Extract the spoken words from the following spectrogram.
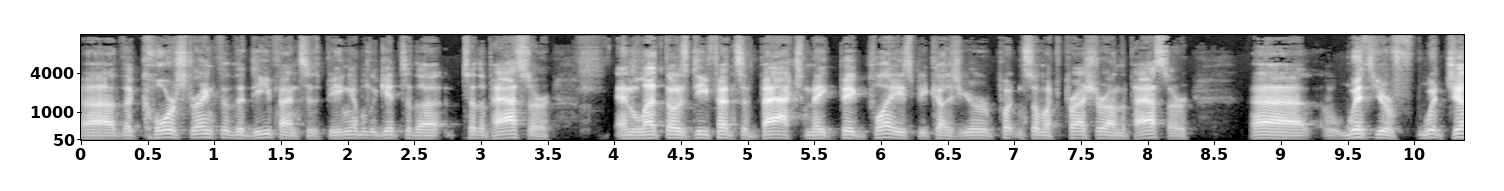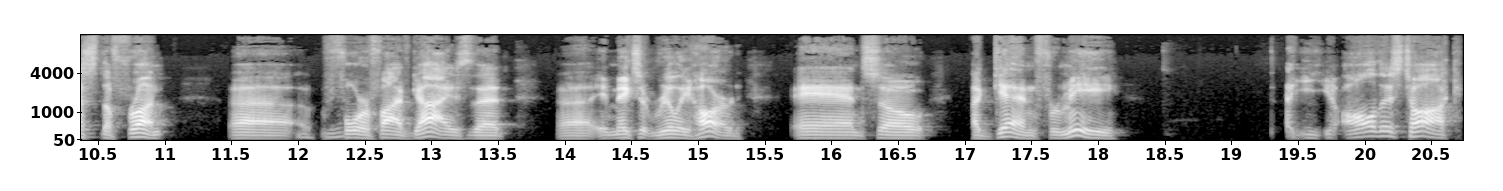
uh, the core strength of the defense is being able to get to the to the passer and let those defensive backs make big plays because you're putting so much pressure on the passer uh, with your with just the front uh, mm-hmm. four or five guys that uh, it makes it really hard. And so again, for me, all this talk,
